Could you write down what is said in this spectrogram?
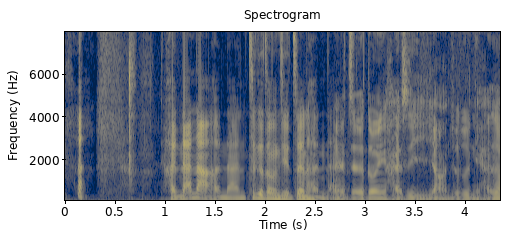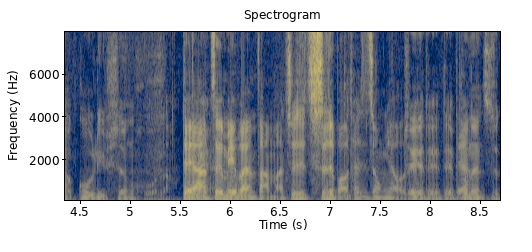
很难呐，很难，这个东西真的很难。这个东西还是一样，就是你还是要顾虑生活了。对啊，这个没有办法嘛，就是吃得饱才是重要的。对对对，不能只，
